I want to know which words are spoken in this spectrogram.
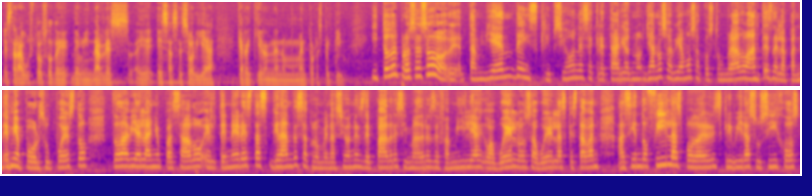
estará gustoso de, brindarles eh, esa asesoría que requieran en el momento respectivo. Y todo el proceso eh, también de inscripciones, secretario, ya nos habíamos acostumbrado antes de la pandemia, por supuesto, todavía el año pasado, el tener estas grandes aglomeraciones de padres y madres de familia o abuelos, abuelas que estaban haciendo filas poder inscribir a sus hijos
